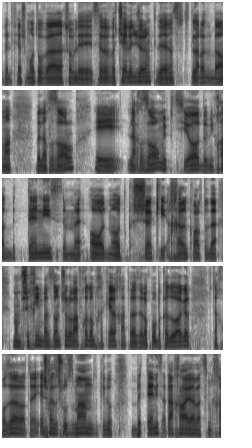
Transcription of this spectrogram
ולפי השמועות הוא עובר עכשיו לסבב הצ'לנג'רים כדי לנסות לרדת ברמה ולחזור. אה, לחזור מפציעות במיוחד טניס זה מאוד מאוד קשה כי אחרים כבר אתה יודע ממשיכים ב zone שלו ואף אחד לא מחכה לך אתה יודע זה לא כמו בכדורגל שאתה חוזר אתה, יש לך איזשהו זמן כאילו בטניס אתה אחראי על עצמך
